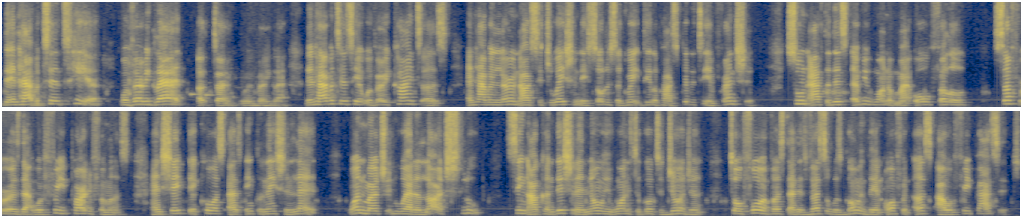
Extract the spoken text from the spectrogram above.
The inhabitants here were very glad, uh, sorry, we're very glad. The inhabitants here were very kind to us, and having learned our situation, they showed us a great deal of hospitality and friendship. Soon after this, every one of my old fellow sufferers that were free parted from us and shaped their course as inclination led. One merchant who had a large sloop, seeing our condition and knowing we wanted to go to Georgia, told four of us that his vessel was going there and offered us our free passage,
